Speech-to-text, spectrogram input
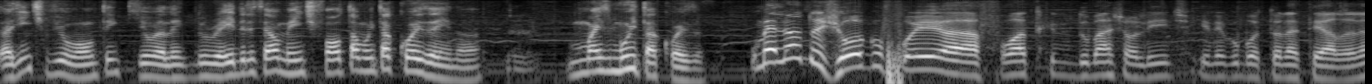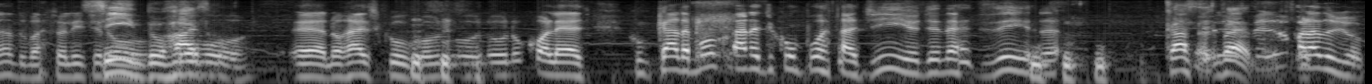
A gente viu ontem que o elenco do Raiders realmente falta muita coisa ainda. Né? Uhum. Mas muita coisa. O melhor do jogo foi a foto do Marshall Lynch que o nego botou na tela, né? Do Marshall Lynch Sim, no, do high school. é, no high school, no, no, no, colégio. Com cara, bom cara de comportadinho, de nerdzinho, né? Cacete, velho. Melhor parada do jogo.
